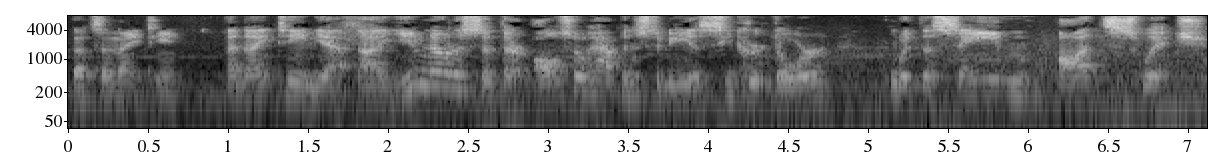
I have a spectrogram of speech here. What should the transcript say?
That's a 19. A 19, yeah. Uh, you notice that there also happens to be a secret door with the same odd switch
